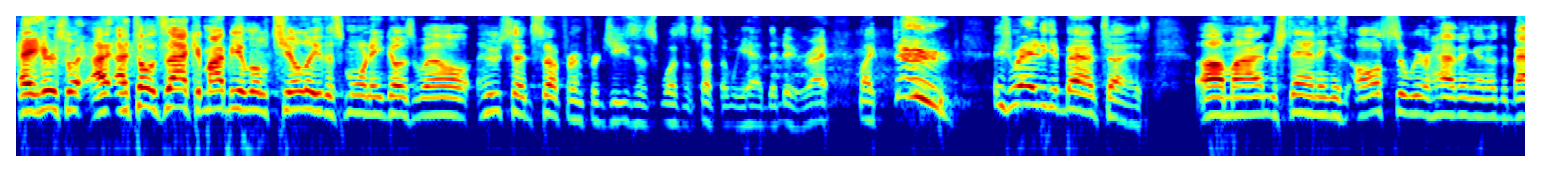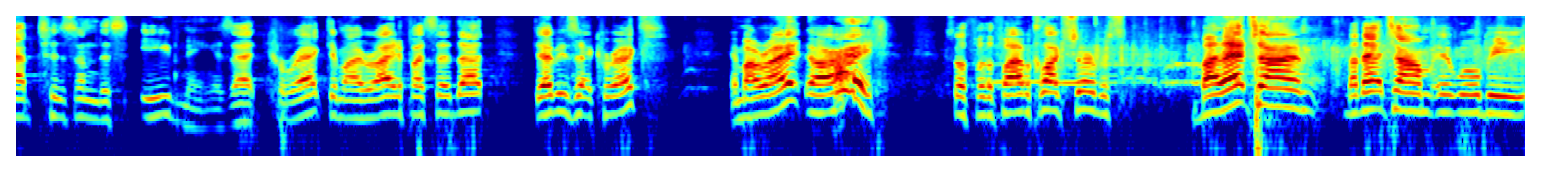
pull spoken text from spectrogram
hey, here's what I, I told Zach. It might be a little chilly this morning. He goes, "Well, who said suffering for Jesus wasn't something we had to do, right?" I'm like, dude, he's ready to get baptized. Uh, my understanding is also we're having another baptism this evening. Is that correct? Am I right if I said that? Debbie, is that correct? Am I right? All right. So for the five o'clock service, by that time, by that time it will be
